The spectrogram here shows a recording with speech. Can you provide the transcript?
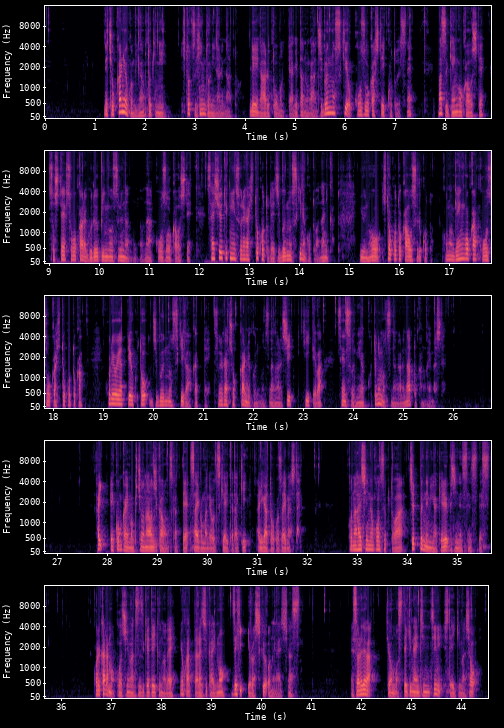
で直感力を磨くときに一つヒントになるなと、例があると思ってあげたのが自分の好きを構造化していくことですね。まず言語化をして、そしてそこからグルーピングをするなどのような構造化をして、最終的にそれが一言で自分の好きなことは何かというのを一言化をすること。この言語化、構造化、一言化。これをやっておくと自分の好きが分かって、それが直感力にもつながるし、ひいてはセンスを磨くことにもつながるなと考えました。はい。今回も貴重なお時間を使って最後までお付き合いいただきありがとうございました。この配信のコンセプトは10分で磨けるビジネスセンスです。これからも更新は続けていくので、よかったら次回もぜひよろしくお願いします。それでは今日も素敵な一日にしていきましょう。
